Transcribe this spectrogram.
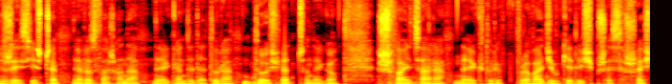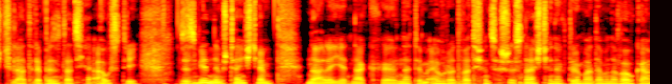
że jest jeszcze rozważana kandydatura doświadczonego Szwajcara, e, który wprowadził kiedyś przez 6 lat reprezentację Austrii ze zmiennym szczęściem, no ale jednak e, na tym Euro 2016, na którym Adam Nawałka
